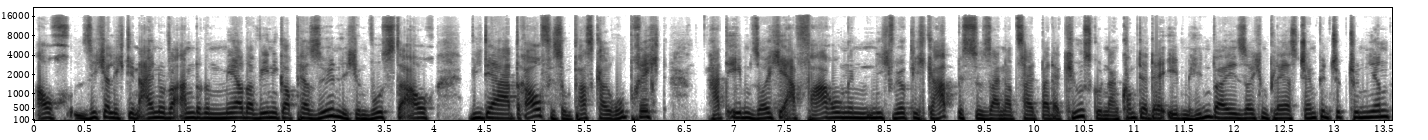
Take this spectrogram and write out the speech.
auch sicherlich den ein oder anderen mehr oder weniger persönlich und wusste auch, wie der drauf ist. Und Pascal Rupprecht hat eben solche Erfahrungen nicht wirklich gehabt bis zu seiner Zeit bei der Q-School. Und dann kommt er da eben hin bei solchen Players Championship Turnieren,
